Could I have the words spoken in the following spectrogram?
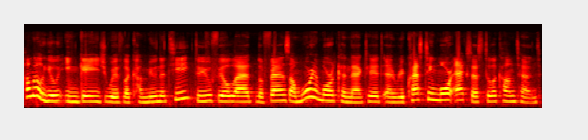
How will you engage with the community? Do you feel that the fans are more and more connected and requesting more access to the content?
